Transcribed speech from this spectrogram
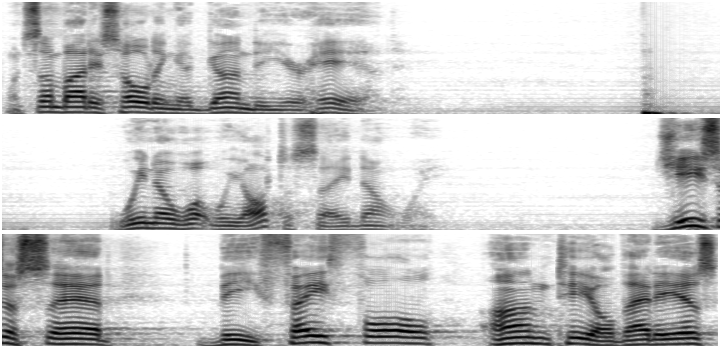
when somebody's holding a gun to your head. We know what we ought to say, don't we? Jesus said, Be faithful until, that is,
